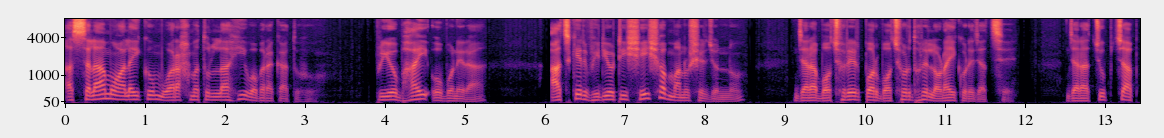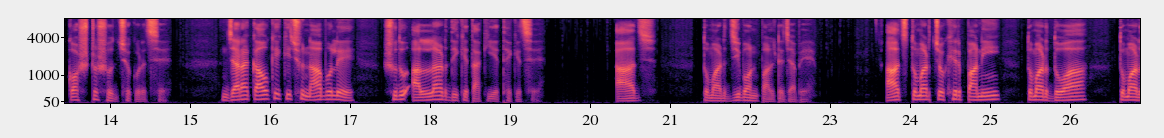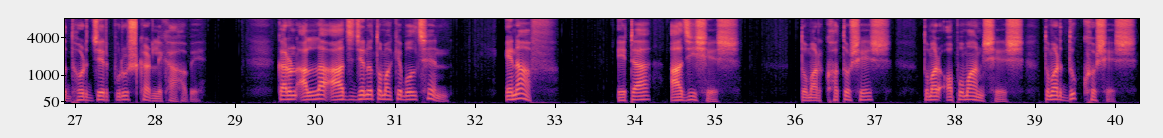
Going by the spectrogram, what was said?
আসসালামু আলাইকুম ওয়ারাহমতুল্লাহি ওবরাকাতুহু প্রিয় ভাই ও বোনেরা, আজকের ভিডিওটি সেই সব মানুষের জন্য যারা বছরের পর বছর ধরে লড়াই করে যাচ্ছে, যারা চুপচাপ কষ্ট সহ্য করেছে, যারা কাউকে কিছু না বলে শুধু আল্লাহর দিকে তাকিয়ে থেকেছে। আজ তোমার জীবন পাল্টে যাবে। আজ তোমার চোখের পানি, তোমার দোয়া, তোমার ধৈর্যের পুরস্কার লেখা হবে। কারণ আল্লাহ আজ যেন তোমাকে বলছেন, এনাফ, এটা আজই শেষ। তোমার ক্ষত শেষ, তোমার অপমান শেষ, তোমার দুঃখ শেষ।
